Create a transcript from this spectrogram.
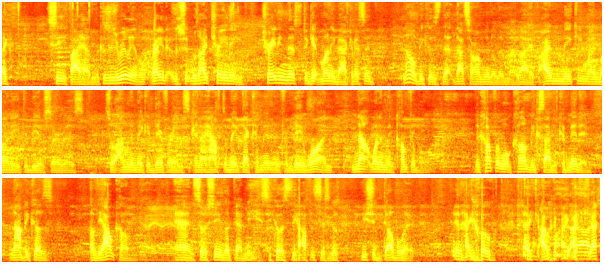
like see if I had. Because she's really in, right. Was, was I trading trading this to get money back? And I said, "No, because that, that's how I'm going to live my life. I'm making my money to be of service." So I'm going to make a difference, and I have to make that commitment from day one, not when I'm uncomfortable. The comfort will come because I'm committed, not because of the outcome. Yeah, yeah. And so she looked at me. She goes the opposite. She goes, "You should double it." And I go, like, I, oh my gosh.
